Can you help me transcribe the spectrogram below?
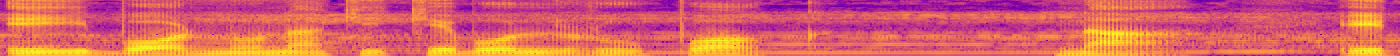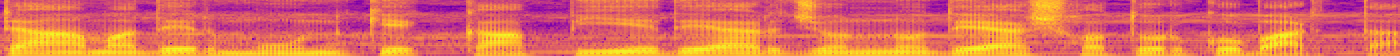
এই বর্ণনা কি কেবল রূপক? না, এটা আমাদের মনকে কাঁপিয়ে দেওয়ার জন্য দেয়া সতর্ক বার্তা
